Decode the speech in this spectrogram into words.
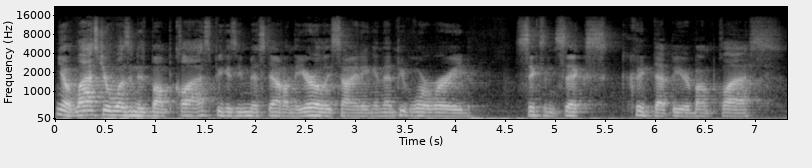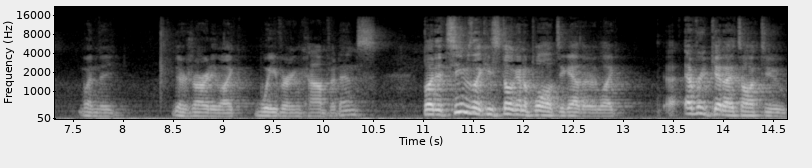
you know last year wasn't his bump class because he missed out on the early signing, and then people were worried six and six could that be your bump class when the there's already like wavering confidence. But it seems like he's still going to pull it together. Like every kid I talk to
